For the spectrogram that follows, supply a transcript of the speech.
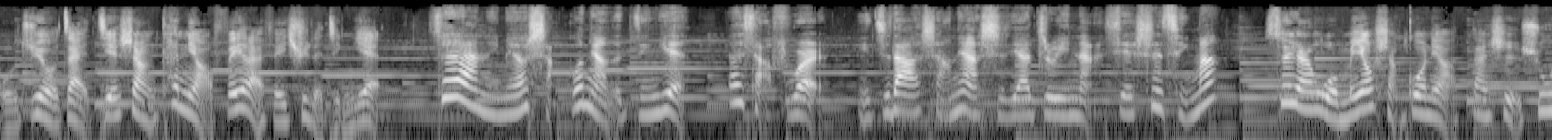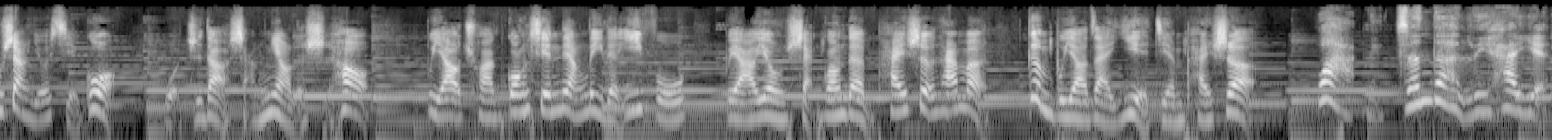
我只有在街上看鸟飞来飞去的经验。虽然你没有赏过鸟的经验，但小福尔，你知道赏鸟时要注意哪些事情吗？虽然我没有赏过鸟，但是书上有写过。我知道赏鸟的时候，不要穿光鲜亮丽的衣服，不要用闪光灯拍摄它们，更不要在夜间拍摄。哇，你真的很厉害耶！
